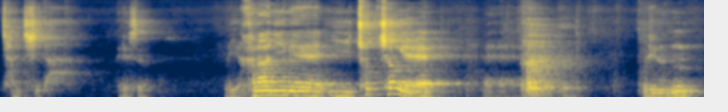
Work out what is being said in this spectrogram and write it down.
잔치다. 그래서 우리 하나님의 이 초청에 에, 우리는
